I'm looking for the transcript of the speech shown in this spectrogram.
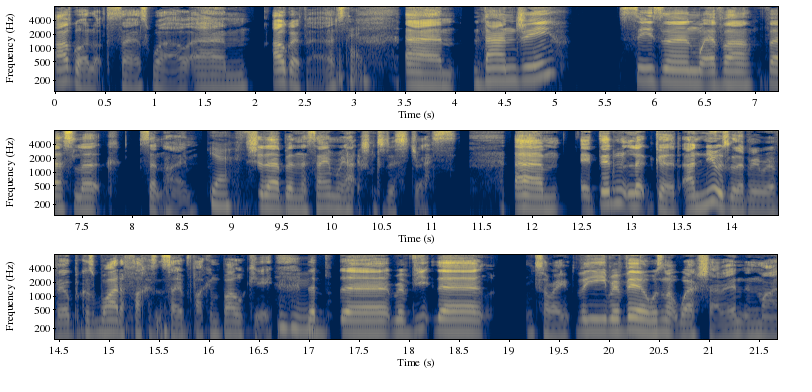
I've got a lot to say as well. Um, I'll go first. Okay. Um, Vanjie, season whatever, first look, sent home. Yes. Should have been the same reaction to this dress. Um, it didn't look good. I knew it was going to be revealed because why the fuck is it so fucking bulky? Mhm. the the review the sorry the reveal was not worth showing in my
